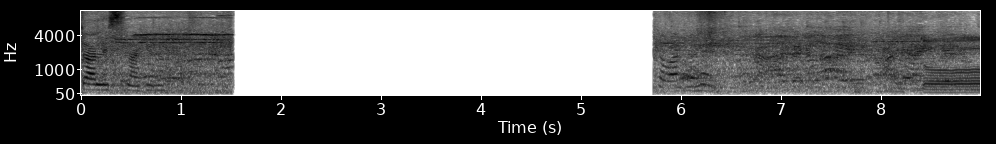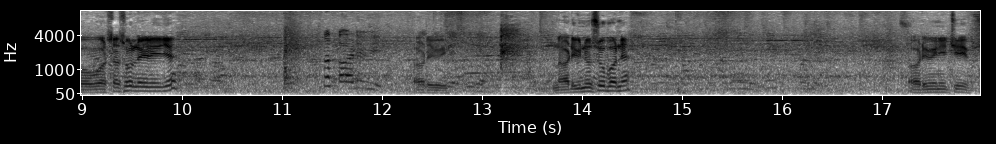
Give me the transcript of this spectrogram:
ચાલીસના કિલો. શું લઈ રહી છે? અળવી અળવીનું શું બને? અળવીની ચિપ્સ.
